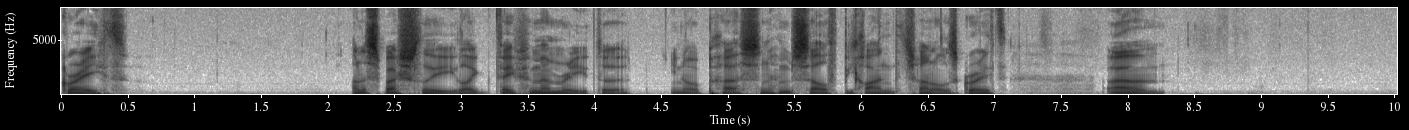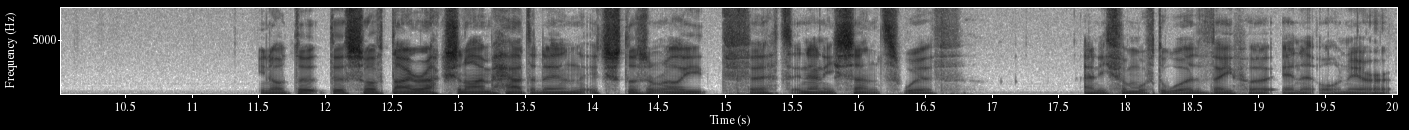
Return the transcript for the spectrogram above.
great, and especially like Vapor Memory, the you know person himself behind the channel is great. Um, you know the the sort of direction I'm headed in, it just doesn't really fit in any sense with anything with the word vapor in it or near it.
